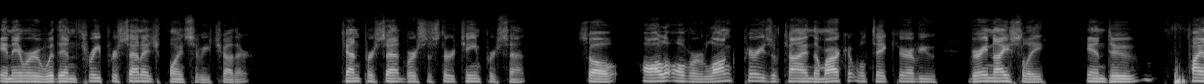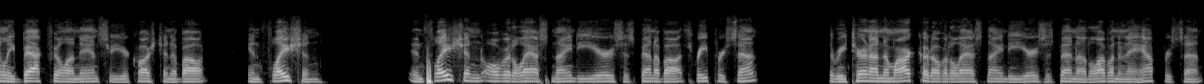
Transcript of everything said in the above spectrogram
and they were within three percentage points of each other 10% versus 13%. So, all over long periods of time, the market will take care of you very nicely. And to finally backfill and answer your question about inflation, inflation over the last 90 years has been about 3%. The return on the market over the last 90 years has been at 11.5%.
